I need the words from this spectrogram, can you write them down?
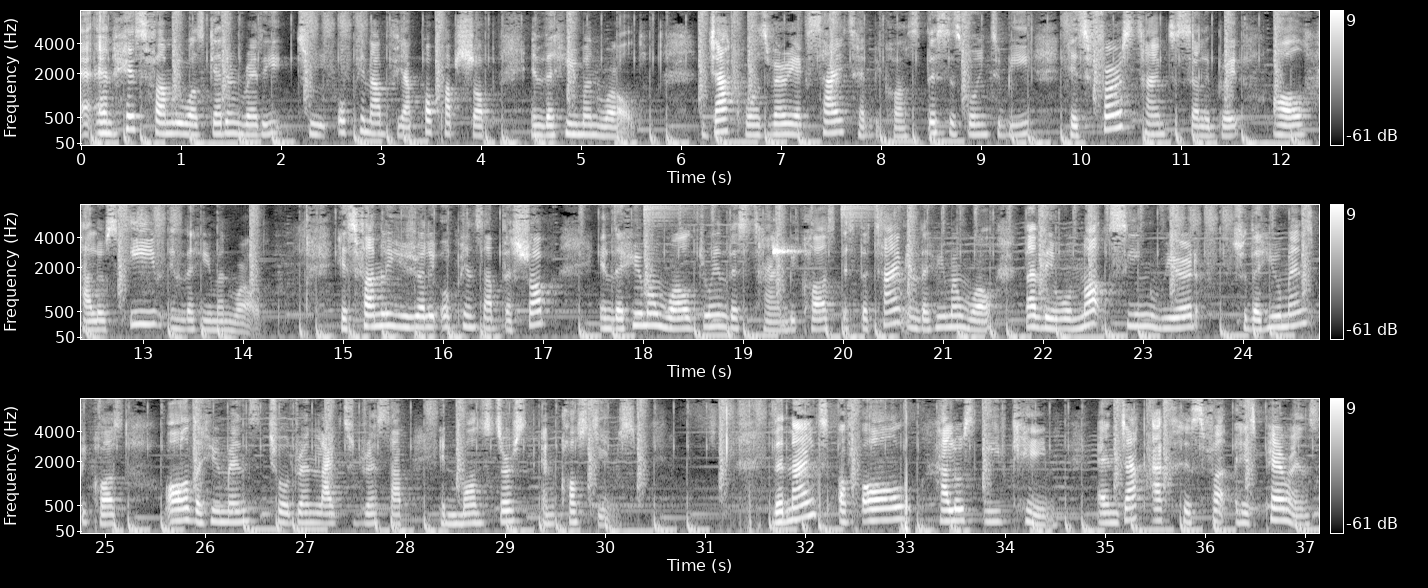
and his family was getting ready to open up their pop up shop in the human world. Jack was very excited because this is going to be his first time to celebrate All Hallows Eve in the human world. His family usually opens up the shop in the human world during this time because it's the time in the human world that they will not seem weird to the humans because all the humans children like to dress up in monsters and costumes. The night of All Hallows Eve came, and Jack asked his fa- his parents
